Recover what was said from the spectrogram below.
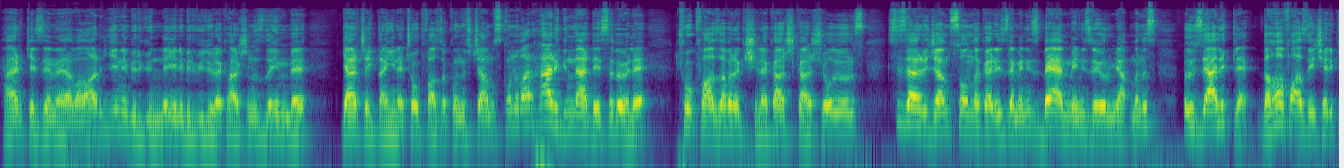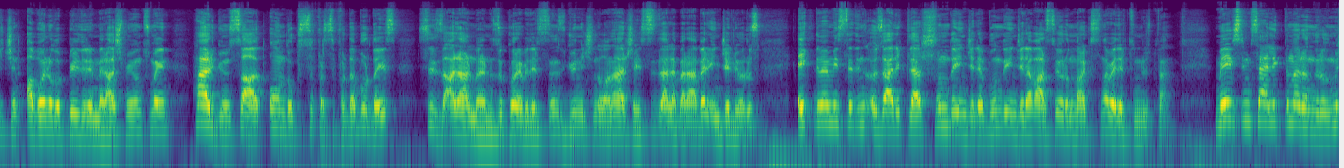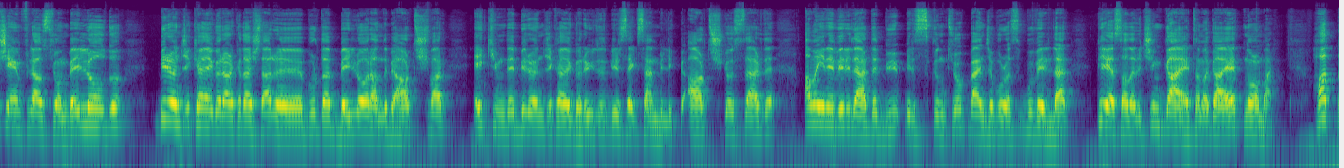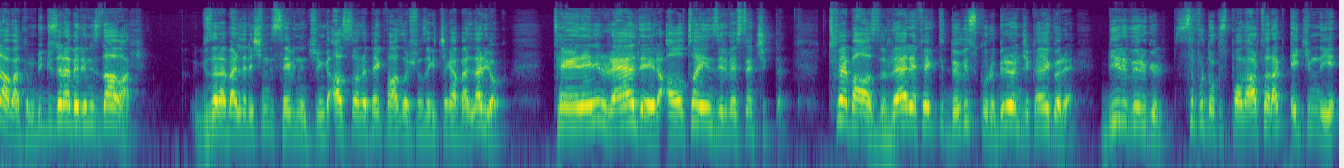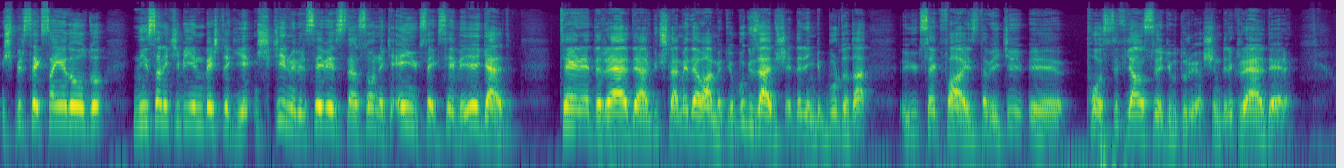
Herkese merhabalar. Yeni bir günde yeni bir video ile karşınızdayım ve gerçekten yine çok fazla konuşacağımız konu var. Her gün neredeyse böyle çok fazla bırakış ile karşı karşıya oluyoruz. Sizden ricam sonuna kadar izlemeniz, beğenmeniz ve yorum yapmanız. Özellikle daha fazla içerik için abone olup bildirimleri açmayı unutmayın. Her gün saat 19.00'da buradayız. Siz de alarmlarınızı kurabilirsiniz. Gün içinde olan her şeyi sizlerle beraber inceliyoruz. Eklememi istediğiniz özellikler şunu da incele bunu da incele varsa yorumlar kısmına belirtin lütfen. Mevsimsellikten arındırılmış enflasyon belli oldu. Bir önceki aya göre arkadaşlar e, burada belli oranda bir artış var. Ekim'de bir önceki aya göre %1.81'lik bir artış gösterdi. Ama yine verilerde büyük bir sıkıntı yok. Bence burası bu veriler piyasalar için gayet ama gayet normal. Hatta bakın bir güzel haberimiz daha var. Güzel haberleri şimdi sevinin çünkü az sonra pek fazla hoşunuza gidecek haberler yok. TL'nin reel değeri 6 ayın zirvesine çıktı. TÜFE bazlı reel efekti döviz kuru bir önceki aya göre 1,09 puan artarak Ekim'de 71.87 oldu. Nisan 2025'teki 72.21 seviyesinden sonraki en yüksek seviyeye geldi. TL'de reel değer güçlenmeye devam ediyor. Bu güzel bir şey. Dediğim gibi burada da e, yüksek faiz tabii ki e, pozitif yansıyor gibi duruyor şimdilik reel değere.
